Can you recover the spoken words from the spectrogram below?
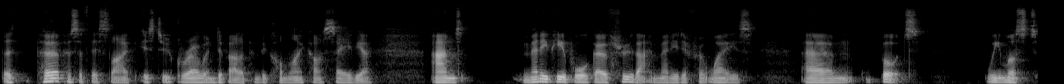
The purpose of this life is to grow and develop and become like our Savior. And many people will go through that in many different ways. Um, but we must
